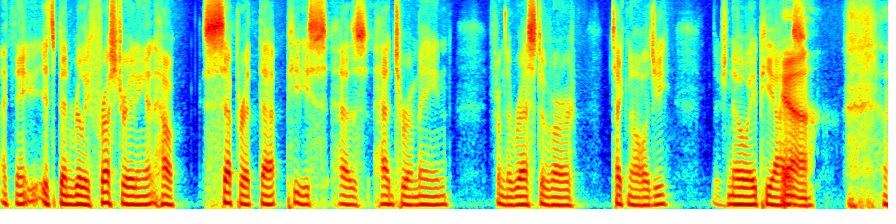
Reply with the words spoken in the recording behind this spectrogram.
I think it's been really frustrating at how separate that piece has had to remain from the rest of our technology. There's no APIs. Yeah.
